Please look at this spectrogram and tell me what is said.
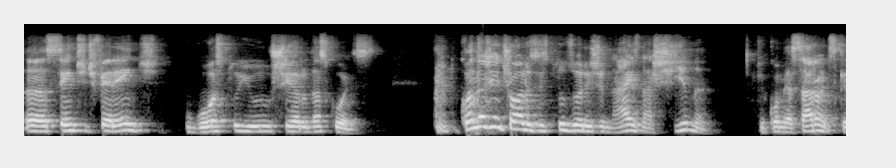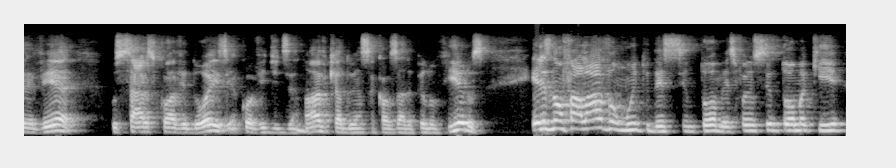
uh, sente diferente o gosto e o cheiro das coisas. Quando a gente olha os estudos originais na China, que começaram a descrever o SARS-CoV-2 e a Covid-19, que é a doença causada pelo vírus, eles não falavam muito desse sintoma. Esse foi um sintoma que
